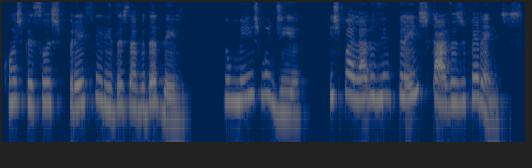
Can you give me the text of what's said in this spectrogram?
com as pessoas preferidas da vida dele, no mesmo dia, espalhadas em três casas diferentes.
